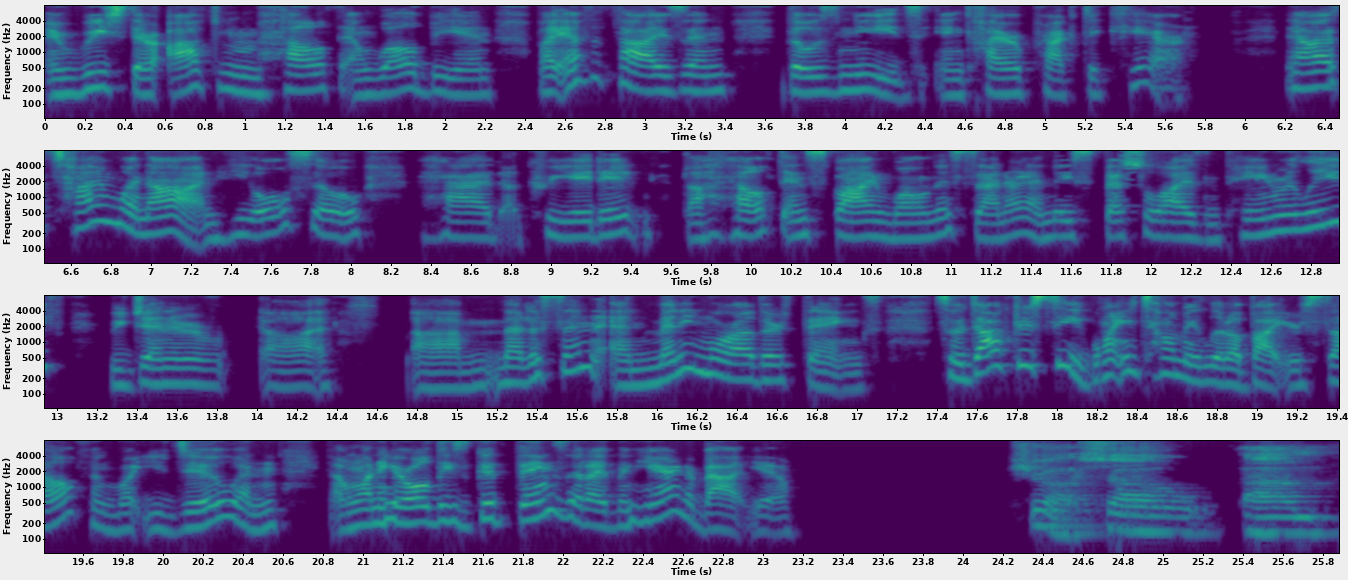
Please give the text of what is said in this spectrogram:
and reach their optimum health and well-being by emphasizing those needs in chiropractic care. Now, as time went on, he also had created the Health and Spine Wellness Center, and they specialize in pain relief, regenerative uh, um, medicine, and many more other things. So Dr. C, why don't you tell me a little about yourself and what you do? And I want to hear all these good things that I've been hearing about you. Sure. So um,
